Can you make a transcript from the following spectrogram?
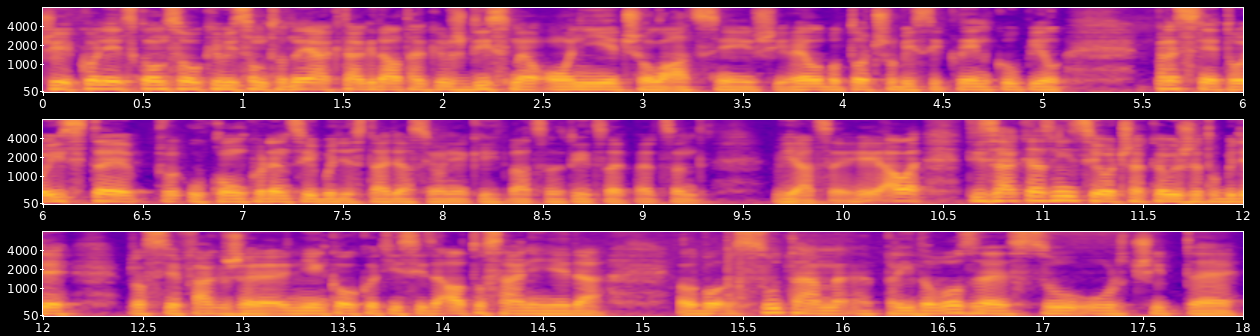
Čiže konec koncov, keby som to nejak tak dal, tak vždy sme o niečo lacnejšie. Lebo to, čo by si klient kúpil, presne to isté, u konkurencii bude stať asi o nejakých 20-30% viacej. Hej? Ale tí zákazníci očakajú, že to bude proste fakt, že niekoľko tisíc, ale to sa ani nedá. Lebo sú tam pri dovoze sú určité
